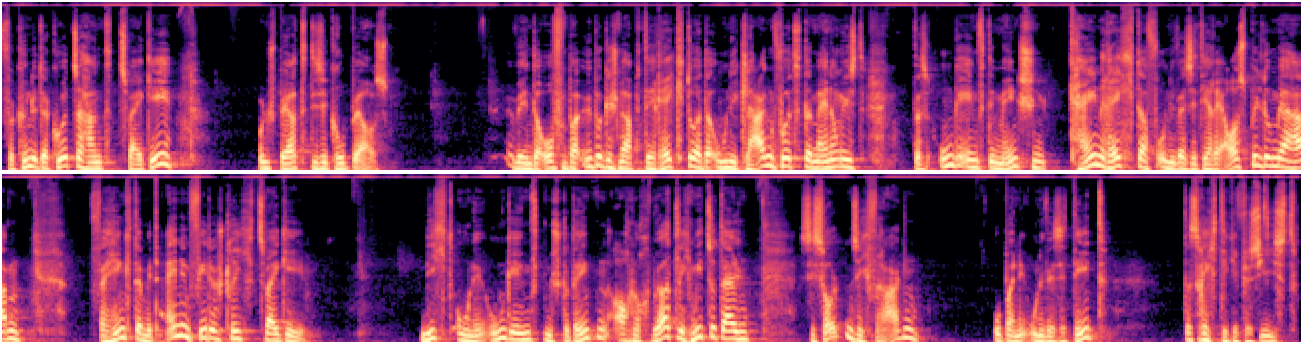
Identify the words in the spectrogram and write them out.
verkündet er kurzerhand 2G und sperrt diese Gruppe aus. Wenn der offenbar übergeschnappte Rektor der Uni Klagenfurt der Meinung ist, dass ungeimpfte Menschen kein Recht auf universitäre Ausbildung mehr haben, verhängt er mit einem Federstrich 2G. Nicht ohne ungeimpften Studenten auch noch wörtlich mitzuteilen, sie sollten sich fragen, ob eine Universität das Richtige für sie ist.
